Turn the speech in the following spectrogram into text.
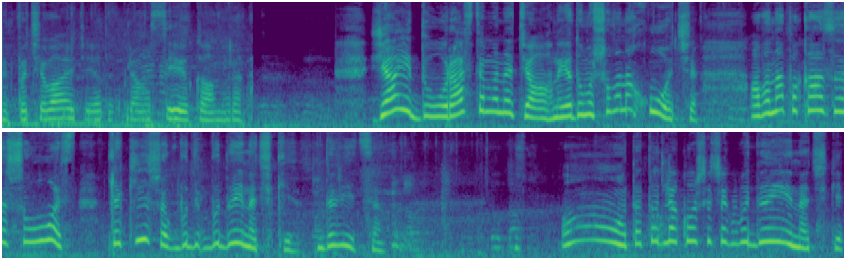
відпочивають, і я так прямо з цією камерою. Я йду, Растя мене тягне. Я думаю, що вона хоче. А вона показує, що ось для кішок будиночки. Дивіться. О, та то для кошечок будиночки.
